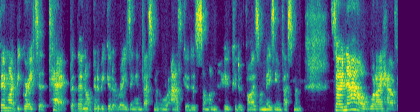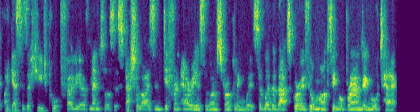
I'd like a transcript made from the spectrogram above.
they might be great at tech, but they're not going to be good at raising investment or as good as someone who could advise on raising investment. So now what I have, I guess, is a huge portfolio of mentors that specialize in different areas that I'm struggling with. So whether that's growth or marketing or branding or tech.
